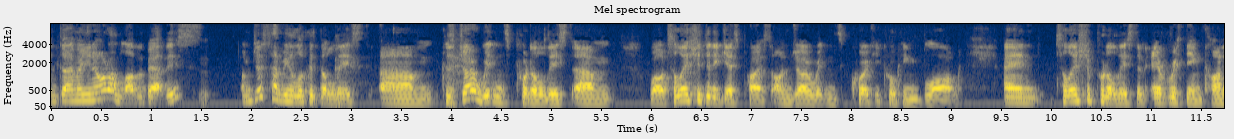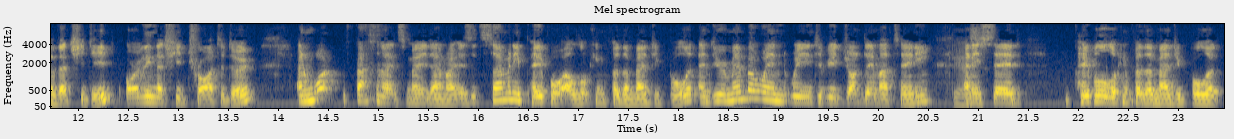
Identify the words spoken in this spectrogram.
And Damo, you know what I love about this? I'm just having a look at the list because Jo Whitton's put a list. Um, Well, Talisha did a guest post on Jo Whitton's Quirky Cooking blog, and Talisha put a list of everything kind of that she did, or everything that she tried to do. And what fascinates me, Damo, is that so many people are looking for the magic bullet. And do you remember when we interviewed John Demartini Yes. and he said people are looking for the magic bullet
